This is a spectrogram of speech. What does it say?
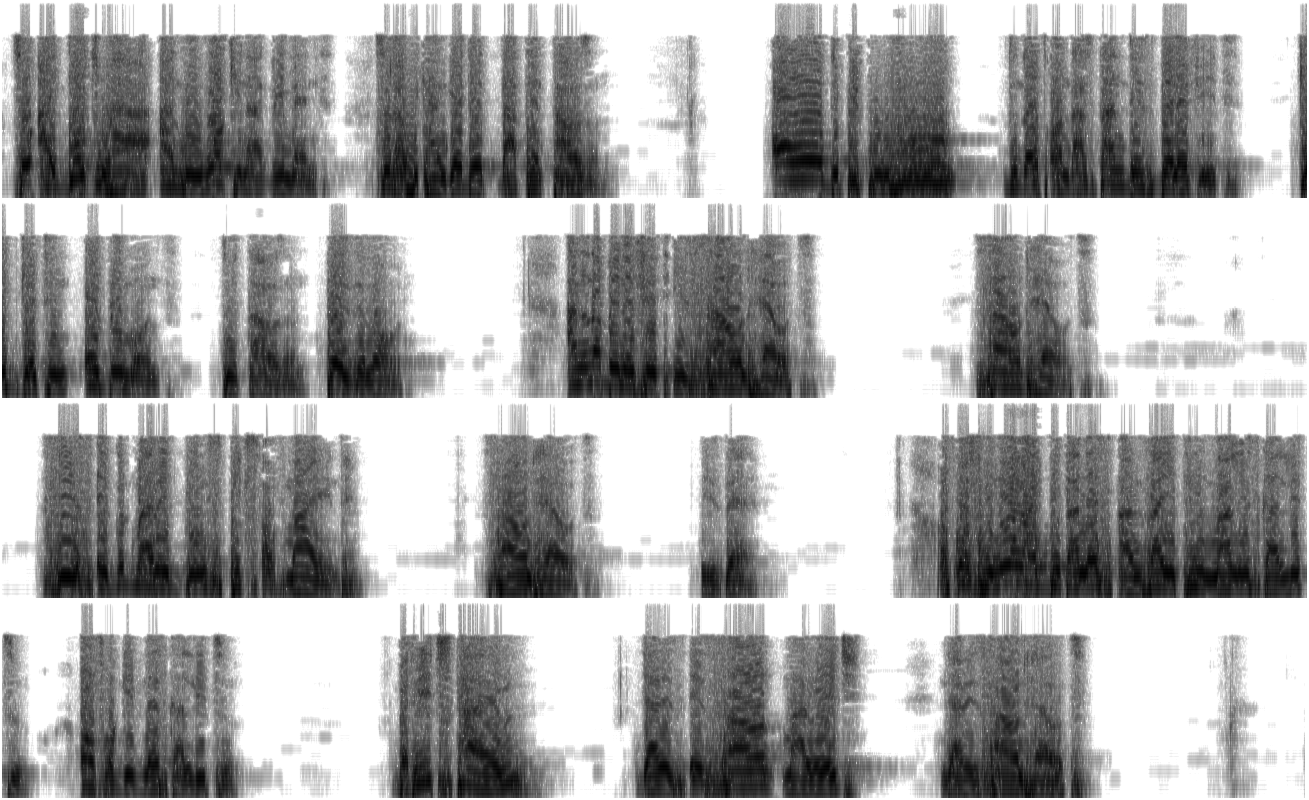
So I go to her and we work in agreement so that we can get it, that ten thousand. All the people who do not understand this benefit keep getting every month two thousand. Praise the Lord. Another benefit is sound health. Sound health. Since a good marriage brings peace of mind, sound health is there. Of course, we know what bitterness, anxiety, malice can lead to, or forgiveness can lead to. But each time there is a sound marriage, there is sound health.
